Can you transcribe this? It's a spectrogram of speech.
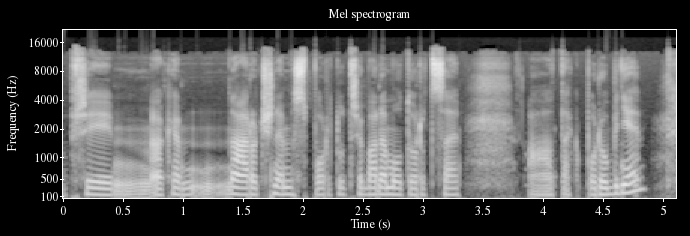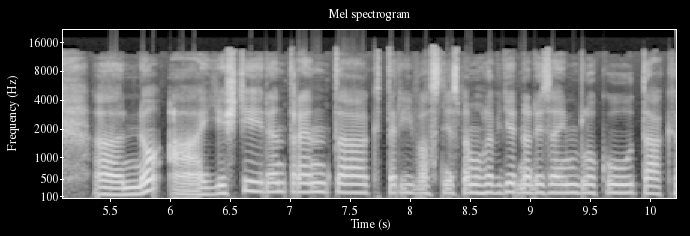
při nějakém náročném sportu, třeba na motorce a tak podobně. No a ještě jeden trend, který vlastně jsme mohli vidět na design bloku, tak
